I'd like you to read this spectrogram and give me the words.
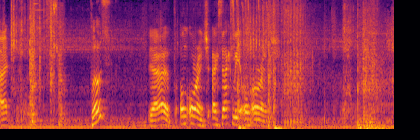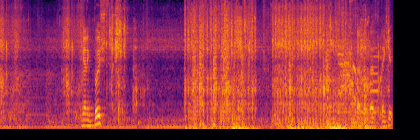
Alright. Close? Yeah, on orange. Exactly on orange. Getting pushed. Thank you.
